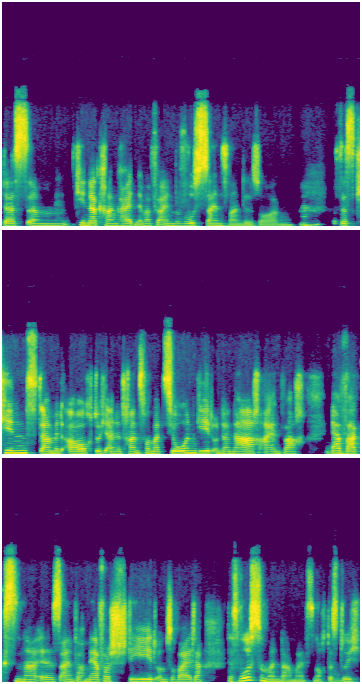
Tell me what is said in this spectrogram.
dass ähm, Kinderkrankheiten immer für einen Bewusstseinswandel sorgen. Mhm. Dass das Kind damit auch durch eine Transformation geht und danach einfach erwachsener ist, einfach mehr versteht und so weiter. Das wusste man damals noch, dass durch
